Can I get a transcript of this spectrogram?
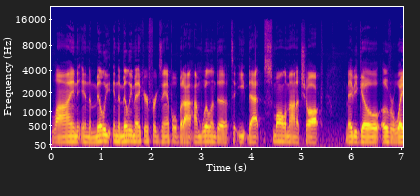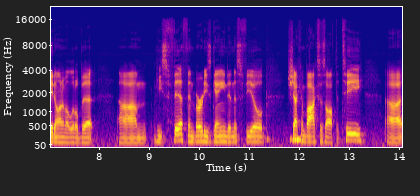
line in the milli in the Milly Maker, for example. But I, I'm willing to to eat that small amount of chalk. Maybe go overweight on him a little bit. Um, he's fifth in birdies gained in this field, checking boxes off the tee uh,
